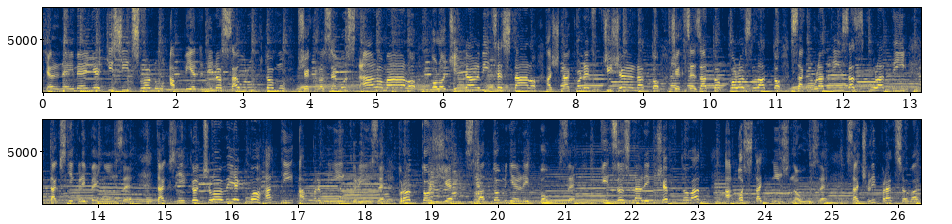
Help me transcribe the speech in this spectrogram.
Chtěl nejméně tisíc slonů a pět dinosaurů k tomu. Všechno se mu stálo málo, kolo čím dál více stálo, až nakonec přišel na to, že chce za to kolo zlato, za kulatý, za skulatý. Tak vznikly peníze, tak vznikl člověk bohatý a první kríze, protože zlato měli pouze ti, co znali kšeftovat a ostatní znouze začali pracovat.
